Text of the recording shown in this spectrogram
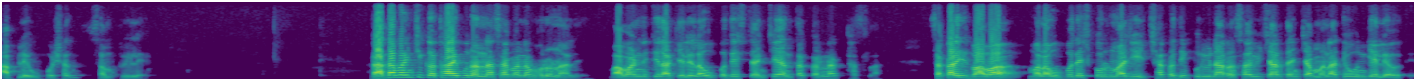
आपले उपोषण संपविले. राधाबाईंची कथा ऐकून अण्णासाहेबांना भरून आले. बाबांनी तिला केलेला उपदेश त्यांच्या अंतःकरणात ठसला. सकाळीच बाबा मला उपदेश करून माझी इच्छा कधी पुरविणार असा विचार त्यांच्या मनात येऊन गेले होते.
